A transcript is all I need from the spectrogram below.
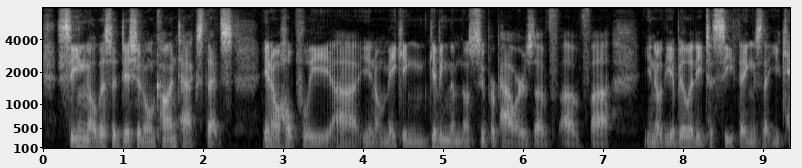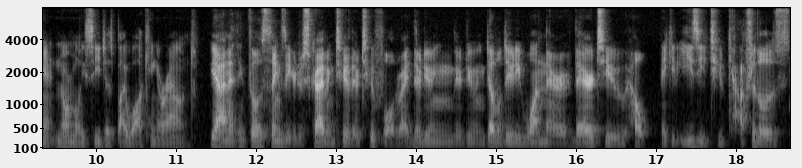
seeing all this additional context that's you know hopefully uh, you know making giving them those superpowers of of uh, you know the ability to see things that you can't normally see just by walking around. Yeah, and I think those things that you're describing too, they're twofold, right? They're doing they're doing double duty. One, they're there to help make it easy to capture those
